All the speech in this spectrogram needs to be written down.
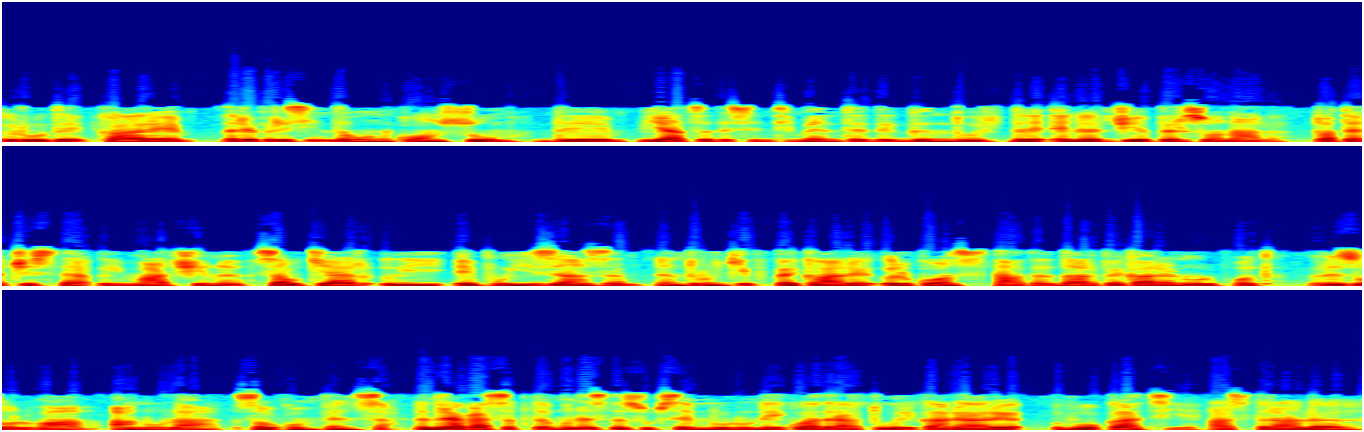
rude, care reprezintă un consum de viață, de sentimente, de gânduri, de energie personală. Toate acestea îi macină sau chiar îi epuizează într-un chip pe care îl constată, dar pe care nu îl pot rezolva, anula sau compensa. Întreaga săptămână stă sub semnul unei quadraturi care are vocație astrală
